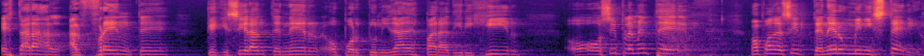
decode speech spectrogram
estar al, frente, que quisieran tener oportunidades para dirigir o, simplemente, ¿cómo puedo decir?, tener un ministerio,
